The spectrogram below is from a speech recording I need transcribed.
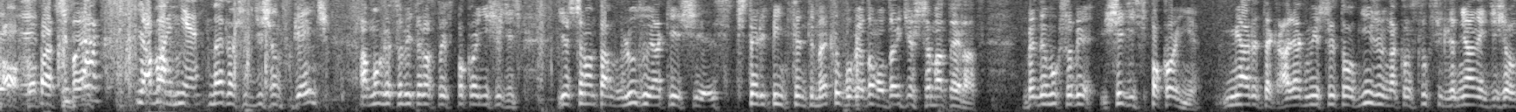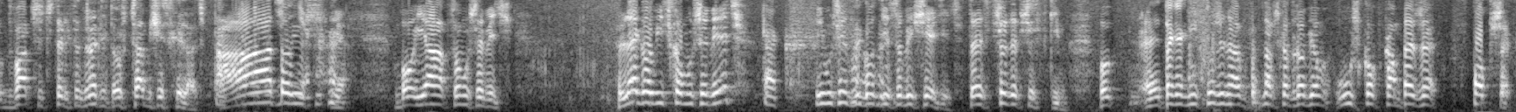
y, O, popatrzcie, bo jest, tak, ja mam dokładnie. 1,85 m, a mogę sobie teraz tutaj spokojnie siedzieć. Jeszcze mam tam luzu jakieś z 4-5 cm, bo wiadomo, dojdzie jeszcze materac. Będę mógł sobie siedzieć spokojnie, w miarę tak, ale jakbym jeszcze to obniżył na konstrukcji drewnianej gdzieś o 2 czy 4 cm, to już trzeba by się schylać. A to już nie. Bo ja co muszę mieć? Legowisko muszę mieć, Tak. i muszę wygodnie sobie siedzieć. To jest przede wszystkim. Bo e, tak jak niektórzy na, na przykład robią łóżko w kamperze w poprzek,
